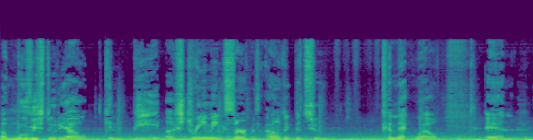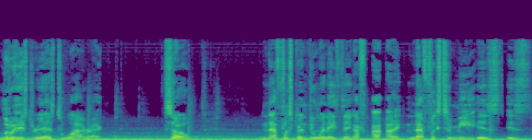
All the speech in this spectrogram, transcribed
a movie studio can be a streaming service. I don't think the two connect well. And little history as to why, right? So Netflix been doing a thing. I, I, I, Netflix to me is is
